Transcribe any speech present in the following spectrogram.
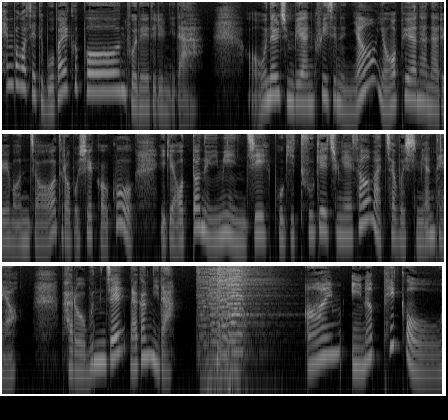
햄버거 세트 모바일 쿠폰 보내드립니다. 어, 오늘 준비한 퀴즈는요, 영어 표현 하나를 먼저 들어보실 거고, 이게 어떤 의미인지 보기 두 개 중에서 맞춰보시면 돼요. 바로 문제 나갑니다. I'm in a pickle.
